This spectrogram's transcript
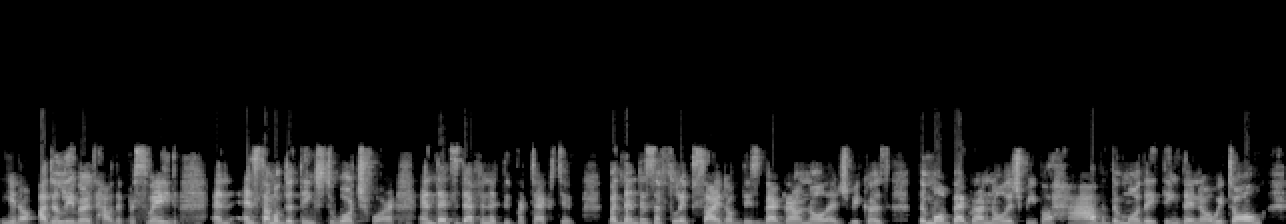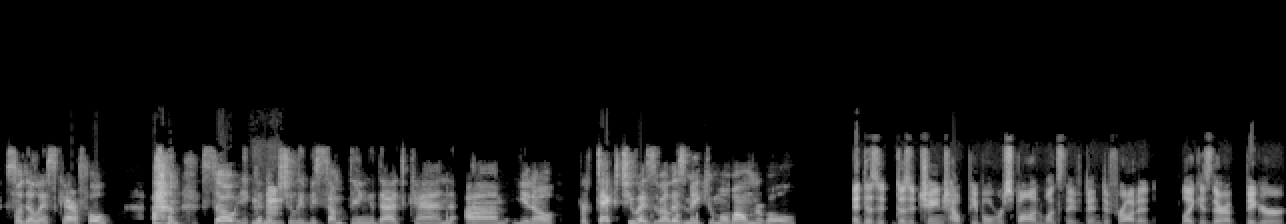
you know are delivered how they persuade and and some of the things to watch for. And that's definitely protective. But then there's a flip side of this background knowledge because the more background knowledge people have the more they think they know it all so they're less careful. Um, so it can mm-hmm. actually be something that can um, you know protect you as well as make you more vulnerable. And does it does it change how people respond once they've been defrauded? Like is there a bigger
